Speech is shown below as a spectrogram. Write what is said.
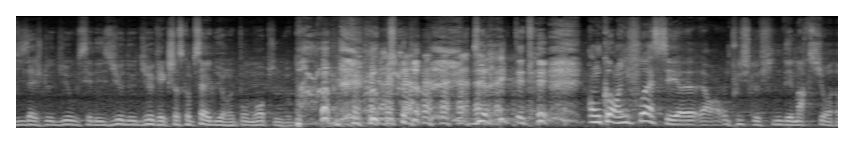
visage de Dieu ou c'est les yeux de Dieu, quelque chose comme ça. Il lui répond non, absolument pas. Direct, était- Encore une fois, c'est en plus le film démarre sur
